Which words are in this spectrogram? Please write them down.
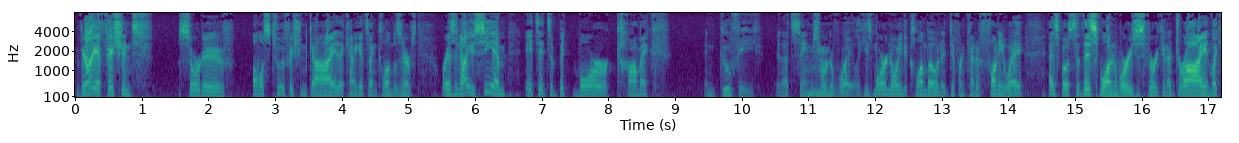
very efficient, sort of almost too efficient guy that kind of gets on Columbo's nerves. Whereas now you see him, it's it's a bit more comic and goofy in that same Mm-hmm. sort of way. Like he's more annoying to Columbo in a different kind of funny way, as opposed to this one where he's just very kind of dry and like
